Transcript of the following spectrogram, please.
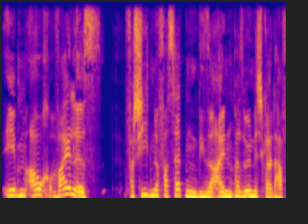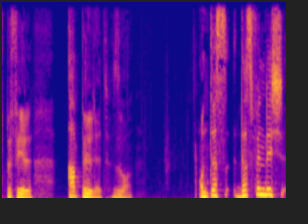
eben auch, weil es verschiedene Facetten dieser einen Persönlichkeit Haftbefehl abbildet. So. Und das, das finde ich,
